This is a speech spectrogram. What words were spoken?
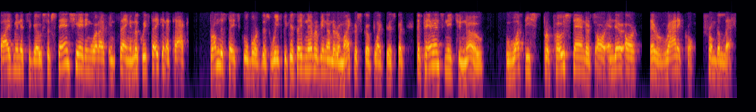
five minutes ago, substantiating what I've been saying. And look, we've taken attack from the state school board this week because they've never been under a microscope like this. But the parents need to know what these proposed standards are, and there are they're radical from the left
